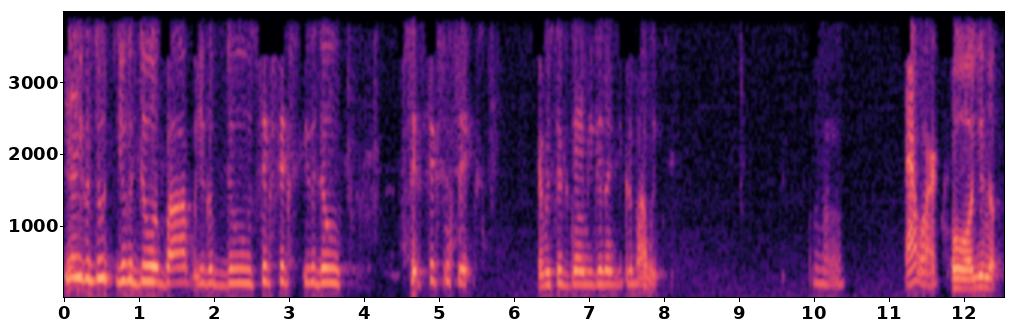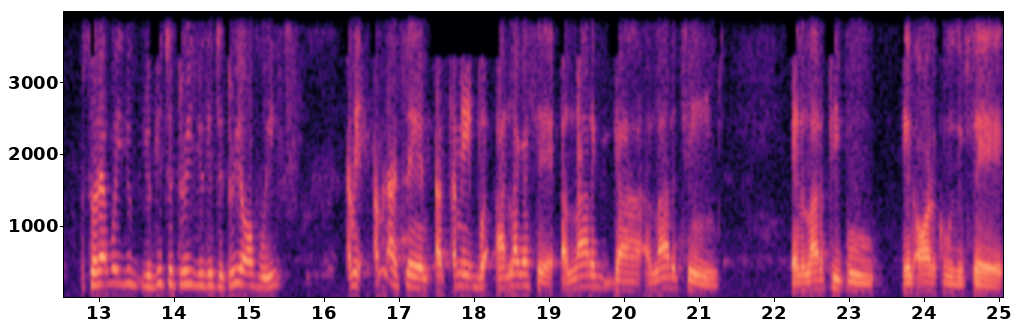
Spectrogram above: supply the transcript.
Yeah, you could do you could do it, Bob. You could do six six. You could do six six and six. Every six game you get a you get a bye week. Mhm. That works. Or you know, so that way you you get your three you get your three off weeks. I mean, I'm not saying. I, I mean, but I, like I said, a lot of guy, a lot of teams, and a lot of people in articles have said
